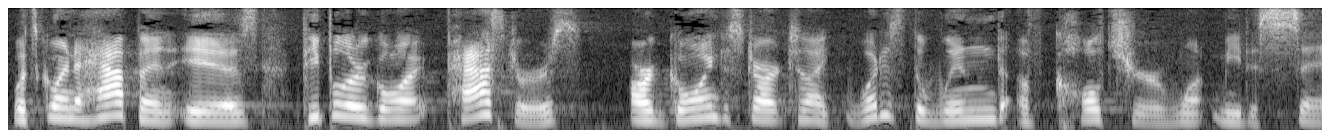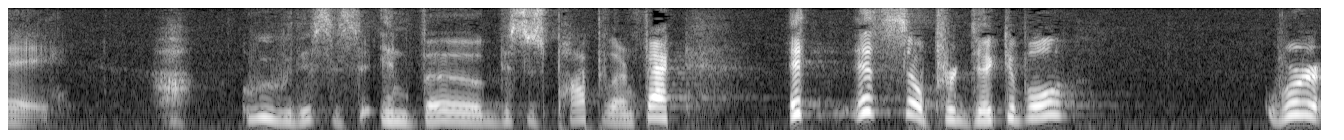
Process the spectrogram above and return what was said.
What's going to happen is people are going, pastors are going to start to like, what does the wind of culture want me to say? Ooh, this is in vogue, this is popular. In fact, it, it's so predictable. We're,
